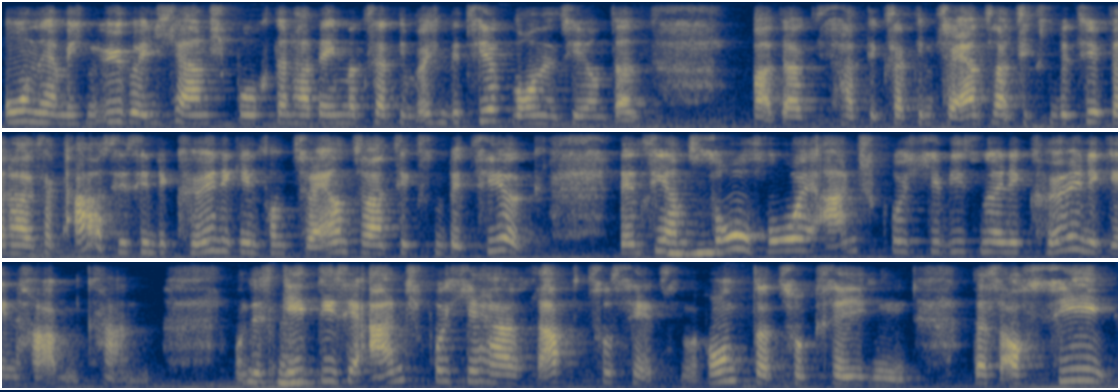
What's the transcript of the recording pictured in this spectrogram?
unheimlichen Über-Ich-Anspruch, dann hat er immer gesagt, in welchem Bezirk wohnen sie? Und dann hat er hat gesagt, im 22. Bezirk, dann hat er gesagt, ah, Sie sind die Königin vom 22. Bezirk. Denn Sie mhm. haben so hohe Ansprüche, wie es nur eine Königin haben kann. Und okay. es geht, diese Ansprüche herabzusetzen, runterzukriegen, dass auch Sie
